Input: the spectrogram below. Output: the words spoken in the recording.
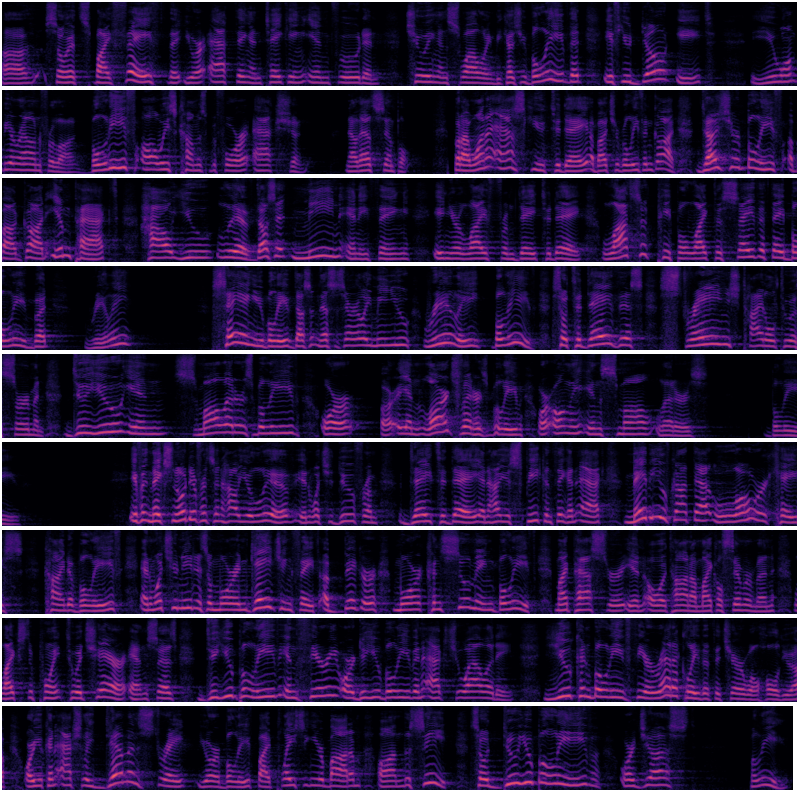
Uh, so it's by faith that you are acting and taking in food and chewing and swallowing because you believe that if you don't eat, you won't be around for long. Belief always comes before action. Now that's simple. But I want to ask you today about your belief in God. Does your belief about God impact how you live? Does it mean anything in your life from day to day? Lots of people like to say that they believe, but really? Saying you believe doesn't necessarily mean you really believe. So today, this strange title to a sermon Do you in small letters believe or, or in large letters believe or only in small letters believe? If it makes no difference in how you live, in what you do from day to day, and how you speak and think and act, maybe you've got that lowercase kind of belief. And what you need is a more engaging faith, a bigger, more consuming belief. My pastor in Owatonna, Michael Zimmerman, likes to point to a chair and says, Do you believe in theory or do you believe in actuality? You can believe theoretically that the chair will hold you up, or you can actually demonstrate your belief by placing your bottom on the seat. So, do you believe or just believe?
